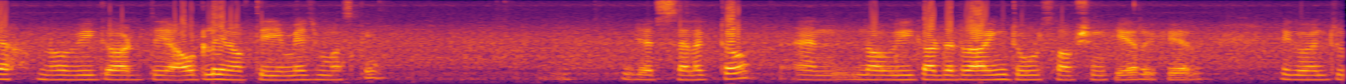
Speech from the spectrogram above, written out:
Yeah now we got the outline of the image masking. Just select all. And now we got the drawing tools option here here you go into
